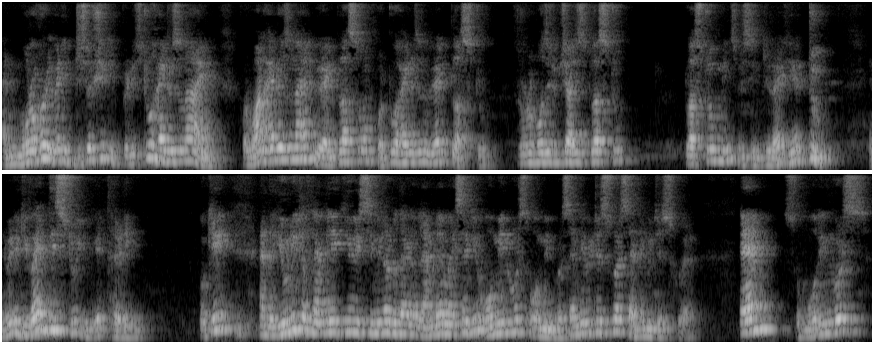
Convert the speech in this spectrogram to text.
And moreover, when it dissociates, it produces 2 hydrogen ion. For one hydrogen ion, we write plus 1. For two hydrogen, we write plus 2. So total positive charge is plus 2. Plus 2 means we simply write here 2. And when you divide these two, you get 13. Okay? And the unit of lambda eq is similar to that of lambda m. I said you ohm inverse, ohm inverse, centimeter square, centimeter square. M, so mole inverse,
